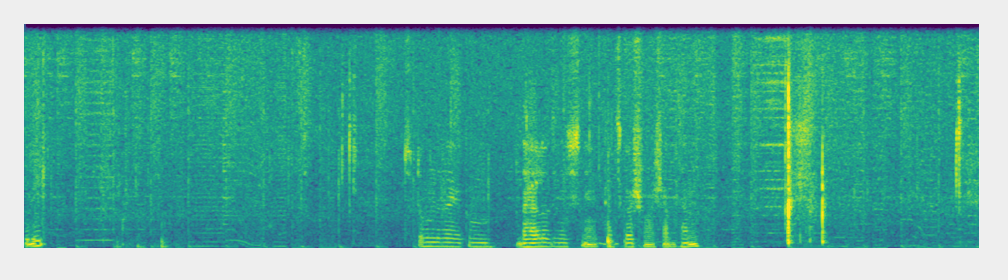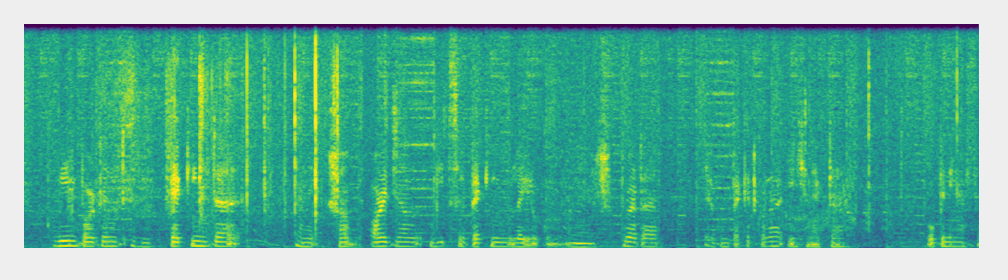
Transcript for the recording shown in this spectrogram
করি। ছোট বন্ধুরা এরকম ধারালো জিনিস নিয়ে কাজ করার সময় সাবধান। খুবই ইম্পর্টেন্ট প্যাকিংটা মানে সব অরিজিনাল বিটসের প্যাকিংগুলো এরকম মানে পুরাটা এরকম প্যাকেট করা। এইখানে একটা ওপেনিং আছে।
